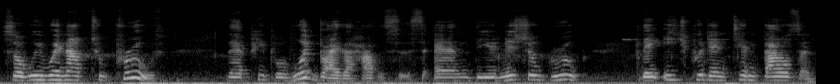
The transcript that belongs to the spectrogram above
So we went out to prove that people would buy the houses. And the initial group, they each put in 10,000.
